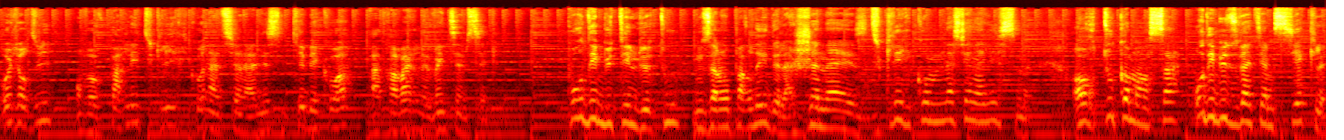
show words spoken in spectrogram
Aujourd'hui, on va vous parler du clérico-nationalisme québécois à travers le 20e siècle. Pour débuter le tout, nous allons parler de la genèse du clérico-nationalisme. Or, tout commença au début du 20e siècle,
